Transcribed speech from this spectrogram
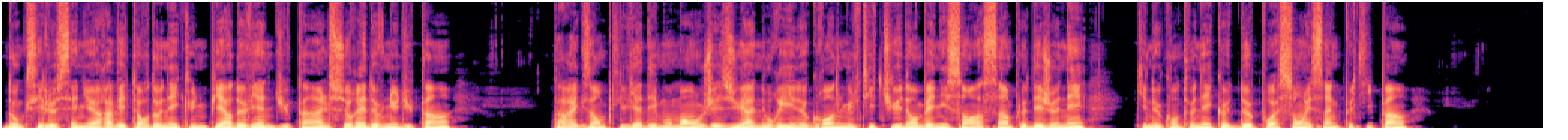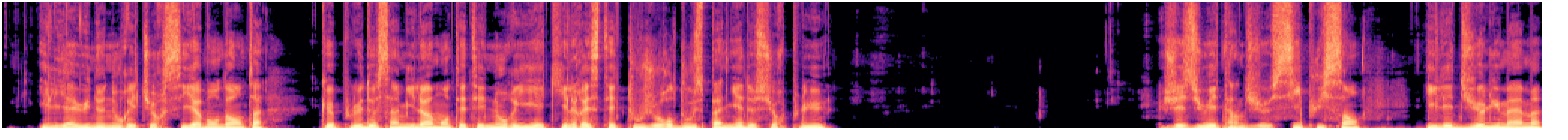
donc si le Seigneur avait ordonné qu'une pierre devienne du pain, elle serait devenue du pain. Par exemple, il y a des moments où Jésus a nourri une grande multitude en bénissant un simple déjeuner qui ne contenait que deux poissons et cinq petits pains. Il y a eu une nourriture si abondante que plus de cinq mille hommes ont été nourris et qu'il restait toujours douze paniers de surplus. Jésus est un Dieu si puissant, il est Dieu lui-même,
